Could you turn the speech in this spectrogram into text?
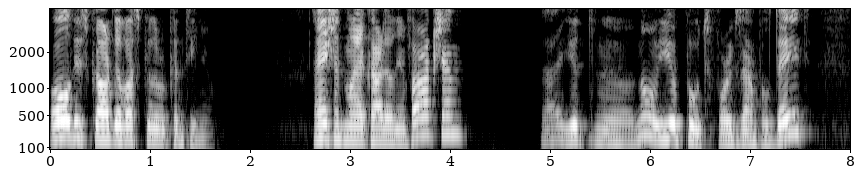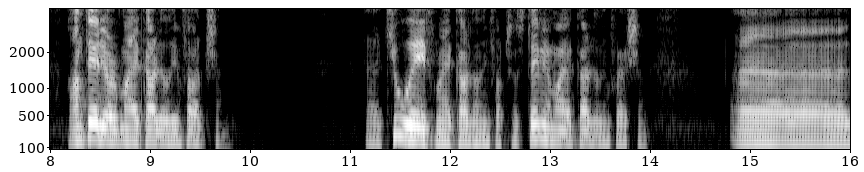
all this cardiovascular continuum. Ancient myocardial infarction, uh, you, uh, no, you put, for example, date, anterior myocardial infarction, uh, Q-wave myocardial infarction, STEMI myocardial infarction, uh,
